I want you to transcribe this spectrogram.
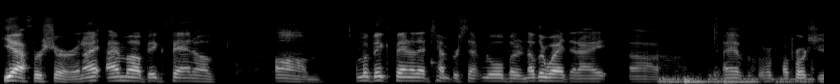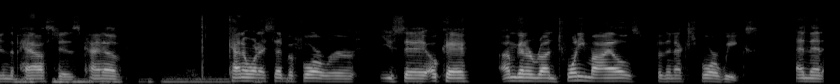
Yeah, for sure. And I, I'm a big fan of, um, I'm a big fan of that 10% rule, but another way that I, uh, I have approached it in the past is kind of, kind of what I said before, where you say, okay, I'm going to run 20 miles for the next four weeks. And then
